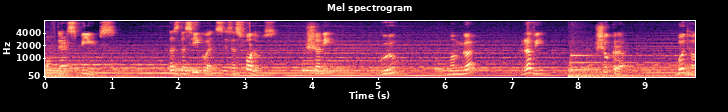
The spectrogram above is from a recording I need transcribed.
of their speeds. Thus, the sequence is as follows Shani, Guru, Mangal, Ravi, Shukra, Buddha,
